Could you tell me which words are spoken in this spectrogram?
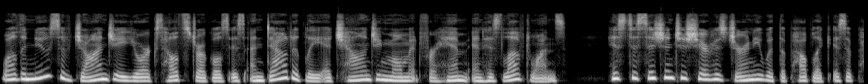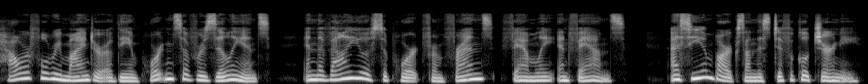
While the news of John J. York's health struggles is undoubtedly a challenging moment for him and his loved ones, his decision to share his journey with the public is a powerful reminder of the importance of resilience and the value of support from friends, family, and fans. As he embarks on this difficult journey,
